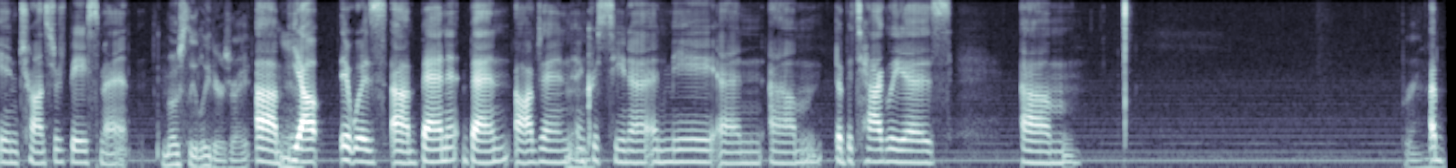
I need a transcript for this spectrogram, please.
in Tronster's basement. Mostly leaders, right? Um, Yeah. Yep, it was uh, Ben, Ben Ogden, and Christina, and me, and um, the Battaglias, um, Brandon.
